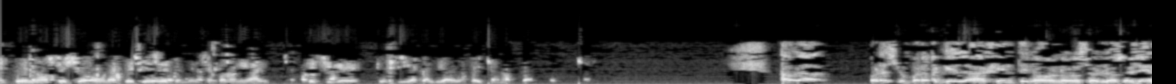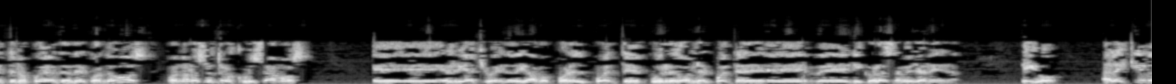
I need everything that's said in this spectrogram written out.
este, nos selló una especie de dependencia colonial que sigue que sigue hasta el día de la fecha ¿no? ahora Horacio para que la gente no, los, los oyentes nos puedan entender cuando vos cuando nosotros cruzamos eh, el riachuelo, digamos, por el puente Puyredón, el puente de, Nicolás Avellaneda. Digo, a la izquierda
